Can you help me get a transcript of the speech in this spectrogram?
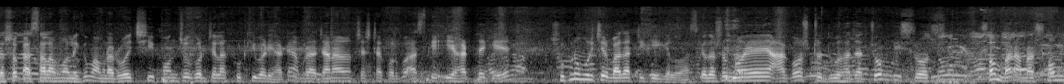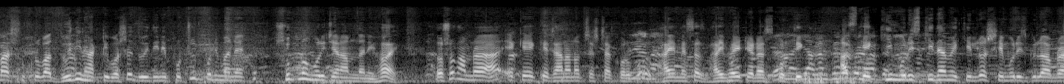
দর্শক, আসসালামু আলাইকুম। আমরা রয়েছি পঞ্চগড় জেলার ফুটকিবাড়ি হাটে। আমরা জানানোর চেষ্টা করব আজকে এই হাট থেকে শুকনো মরিচের বাজার টিকে গেল? আজকে দর্শক, নয় আগস্ট দু হাজার চব্বিশ রোজ সোমবার, আমরা সোমবার, শুক্রবার দুই দিন হাটটি বসে। দুই দিনে প্রচুর পরিমাণে শুকনো মরিচের আমদানি হয়। দর্শক, আমরা একে একে জানানোর চেষ্টা করব। ভাই মেসাজ, ভাই ভাই ট্রেডার্স কর্তৃক আজকে কি মরিচ, কি দামে কিনলো, সেই মরিচগুলো আমরা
